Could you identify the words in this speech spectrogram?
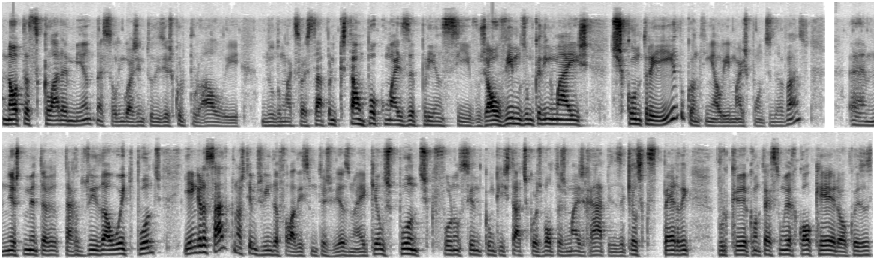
nota-se claramente nessa linguagem que tu dizias corporal e do, do, Max Verstappen que está um pouco mais apreensivo. Já ouvimos um bocadinho mais descontraído quando tinha ali mais pontos de avanço. Um, neste momento está reduzido a 8 pontos e é engraçado que nós temos vindo a falar disso muitas vezes, não é? Aqueles pontos que foram sendo conquistados com as voltas mais rápidas, aqueles que se perdem porque acontece um erro qualquer ou coisas.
